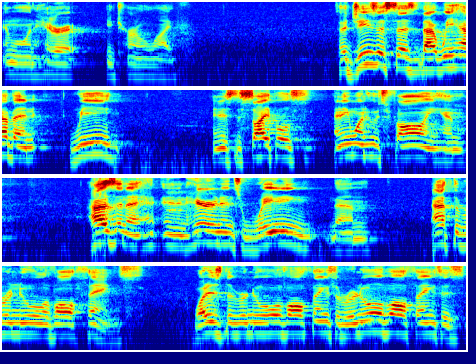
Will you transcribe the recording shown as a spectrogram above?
and will inherit eternal life. So Jesus says that we have an, we and his disciples, anyone who's following him, has an, an inheritance waiting them at the renewal of all things. What is the renewal of all things? The renewal of all things is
